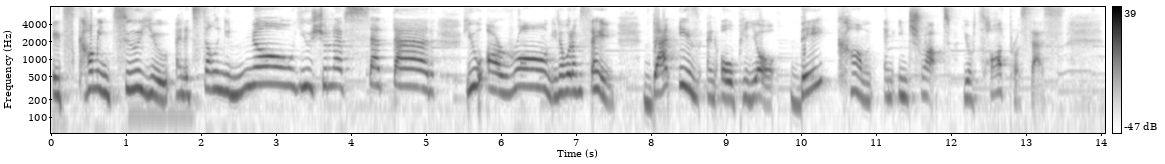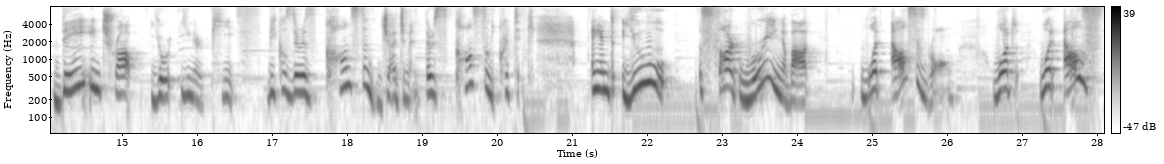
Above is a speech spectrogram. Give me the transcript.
it's coming to you and it's telling you, no, you shouldn't have said that. You are wrong. You know what I'm saying? That is an OPO. They come and interrupt your thought process. They interrupt your inner peace because there is constant judgment, there's constant critic. And you start worrying about what else is wrong, what what else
